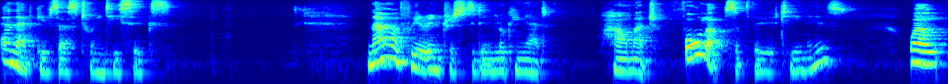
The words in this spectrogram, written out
and that gives us 26. Now if we're interested in looking at how much four lots of 13 is? Well,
